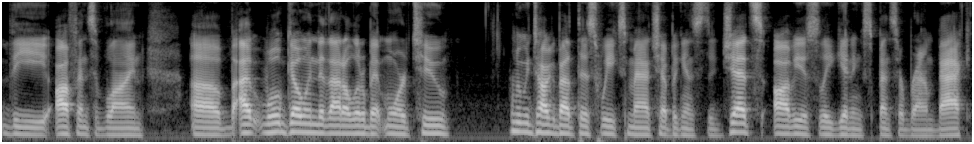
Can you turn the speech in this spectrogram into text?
the offensive line. Uh, I, we'll go into that a little bit more too when we talk about this week's matchup against the Jets, obviously getting Spencer Brown back.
